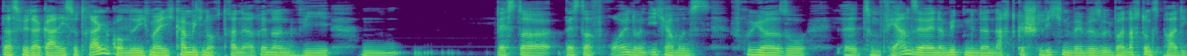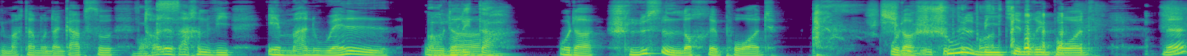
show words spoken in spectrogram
Dass wir da gar nicht so drankommen. Ich meine, ich kann mich noch dran erinnern, wie ein bester, bester Freund und ich haben uns früher so äh, zum Fernseher in der Mitten in der Nacht geschlichen, wenn wir so Übernachtungsparty gemacht haben und dann gab's so Vox. tolle Sachen wie Emanuel Oh, oder Lolita. oder Schlüsselloch-Report oder Schulmädchenreport. Schulmädchen-Report. ne?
